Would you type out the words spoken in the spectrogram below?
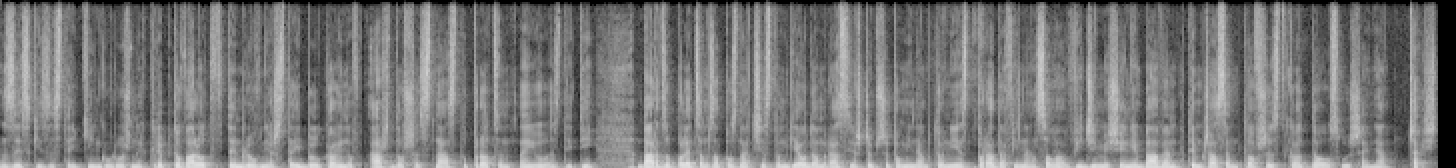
zyski ze stakingu różnych kryptowalut, w tym również stablecoinów aż do 16% na USDT. Bardzo polecam zapoznać się z tą giełdą. Raz jeszcze przypominam, to nie jest porada finansowa. Widzimy się niebawem. Tymczasem to wszystko. Do usłyszenia. Cześć.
